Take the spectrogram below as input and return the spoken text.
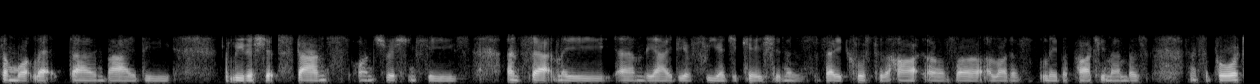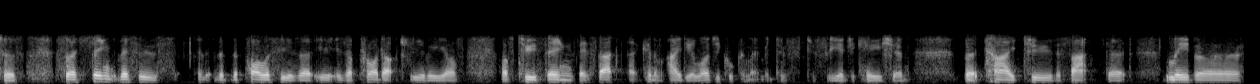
somewhat let down by the leadership stance on tuition fees, and certainly um, the idea of free education is very close to the heart of uh, a lot of Labour Party members and supporters. So I think this is the, the policy is a is a product really of of two things. It's that kind of ideological commitment to to free education, but tied to the fact that Labour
